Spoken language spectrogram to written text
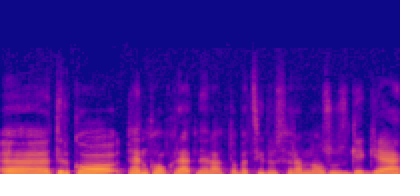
e, tylko ten konkretny, Lactobacillus rhamnosus GG,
